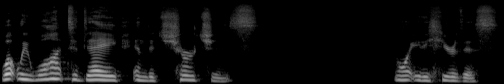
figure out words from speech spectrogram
What we want today in the churches, I want you to hear this.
